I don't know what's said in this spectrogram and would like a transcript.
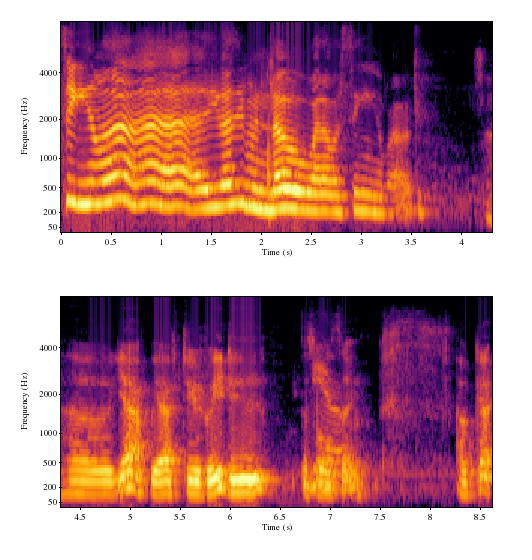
singing. "Ah." You guys even know what I was singing about. so yeah, we have to redo this Yeah. whole thing. Okay,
